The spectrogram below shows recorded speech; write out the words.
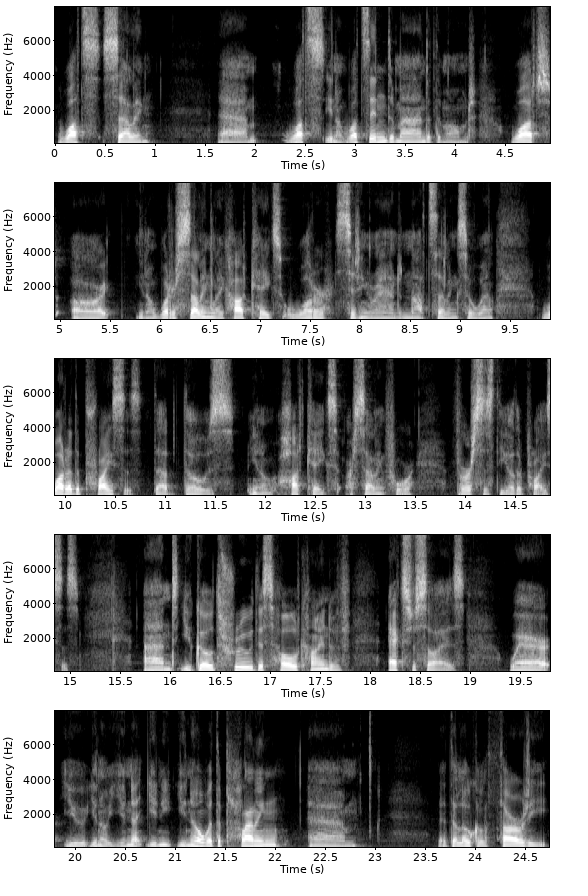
what's selling, um, what's you know what's in demand at the moment, what are you know what are selling like hotcakes, what are sitting around and not selling so well, what are the prices that those you know hotcakes are selling for versus the other prices, and you go through this whole kind of exercise where you you know you know you, you know what the planning um, the local authority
